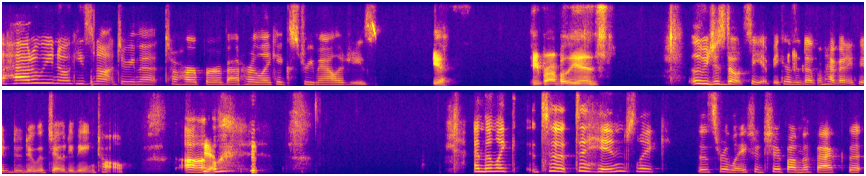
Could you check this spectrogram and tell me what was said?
how do we know he's not doing that to Harper about her like extreme allergies? Yeah. He probably is We just don't see it because it doesn't have anything to do with Jody being tall. Uh, and then like to to hinge like this relationship on the fact that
